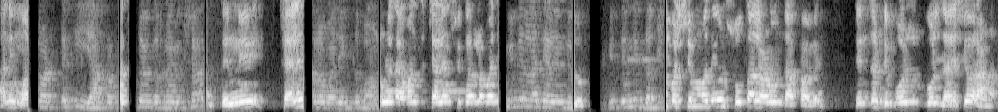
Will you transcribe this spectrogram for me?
आणि मला वाटतं की या प्रकारचे करण्यापेक्षा त्यांनी चॅलेंज करायला पाहिजे एक तर बावनकुळे साहेबांचं चॅलेंज स्वीकारलं पाहिजे. मी त्यांना चॅलेंज देतो की त्यांनी दक्षिण पश्चिममध्ये येऊन स्वतः लढवून दाखवावे. त्यांचं डिपॉझिट गोल झाल्याशिवाय राहणार.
